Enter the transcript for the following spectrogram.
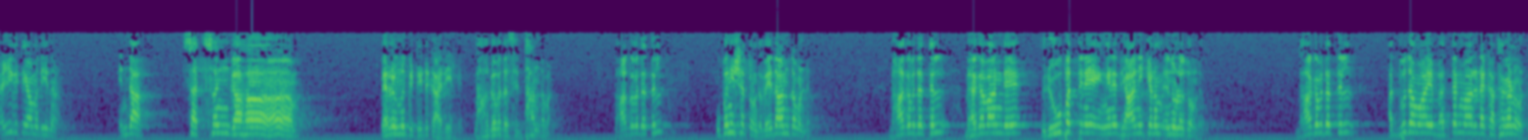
കൈ കിട്ടിയാൽ മതി എന്നാണ് എന്താ? സത്സംഗ വേറെ ഒന്നും കിട്ടിയിട്ട് കാര്യമില്ല. ഭാഗവത സിദ്ധാന്തമാണ്. ഭാഗവതത്തിൽ ഉപനിഷത്തുണ്ട് വേദാന്തമുണ്ട്. ഭാഗവതത്തിൽ ഭഗവാന്റെ രൂപത്തിനെ എങ്ങനെ ധ്യാനിക്കണം എന്നുള്ളതുണ്ട്. ഭാഗവതത്തിൽ അദ്ഭുതമായ ഭക്തന്മാരുടെ കഥകളുണ്ട്.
